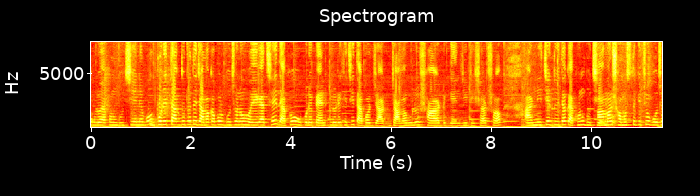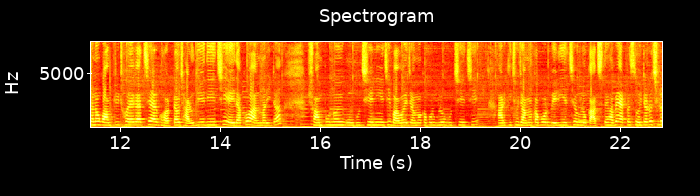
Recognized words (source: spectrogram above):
ওগুলো এখন গুছিয়ে নেব। উপরের তাক দুটোতে জামা কাপড় গুছানো হয়ে গেছে। দেখো উপরে প্যান্টগুলো রেখেছি তারপর জামাগুলো শার্ট গেঞ্জি টি শার্ট সব। আর নিচের দুই তাক এখন গুছিয়ে আমার সমস্ত কিছু গোছানো কমপ্লিট হয়ে গেছে আর ঘরটাও ঝাড়ু দিয়ে দিয়েছি। এই দেখো আলমারিটা সম্পূর্ণ গুছিয়ে নিয়েছি। বাবাই জামা কাপড়গুলো গুছিয়েছি। আর কিছু জামা কাপড় বেরিয়েছে ওগুলো কাচতে হবে। একটা সোয়েটারও ছিল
